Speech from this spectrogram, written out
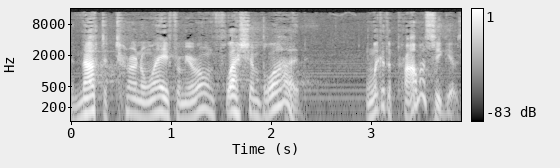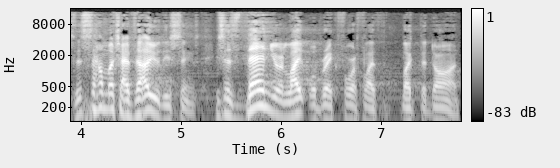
and not to turn away from your own flesh and blood. And look at the promise he gives. This is how much I value these things. He says, Then your light will break forth like, like the dawn,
